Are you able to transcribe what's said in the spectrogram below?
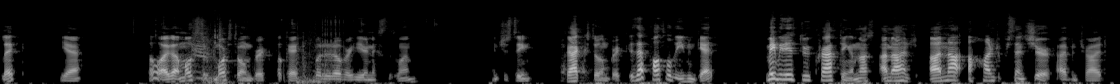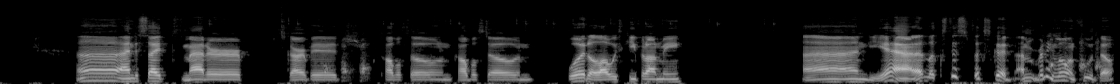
Click. Yeah. Oh, I got most more stone brick. Okay, put it over here next to this one. Interesting. Crack stone brick. Is that possible to even get? Maybe it is through crafting. I'm not. I'm not. I'm not 100% sure. I haven't tried. Uh, andesite matter. Garbage. Cobblestone. Cobblestone. Wood. I'll always keep it on me. And yeah, that looks this looks good. I'm running low on food though.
